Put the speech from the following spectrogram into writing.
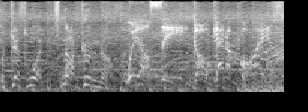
But guess what? It's not good enough. we'll see. Go get him, boys.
